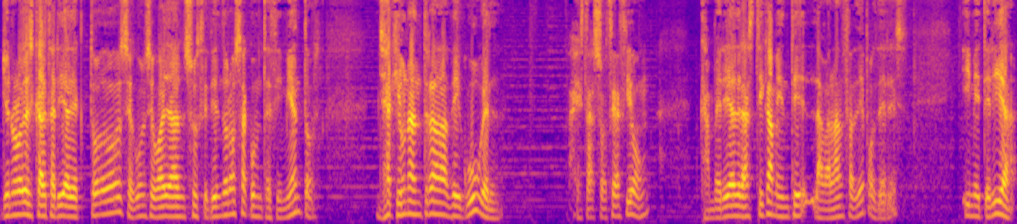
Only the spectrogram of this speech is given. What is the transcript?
Yo no lo descartaría de todo según se vayan sucediendo los acontecimientos, ya que una entrada de Google a esta asociación cambiaría drásticamente la balanza de poderes y metería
